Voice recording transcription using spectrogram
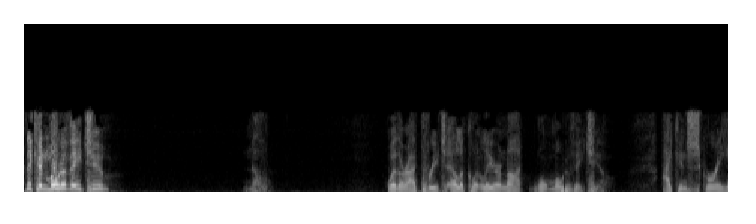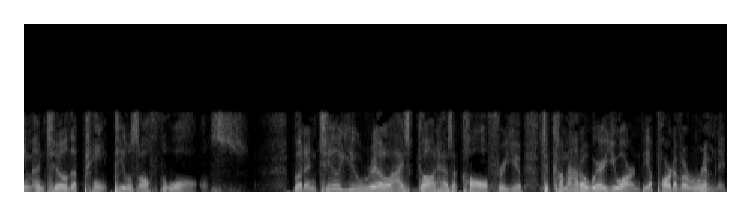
that can motivate you? No. Whether I preach eloquently or not won't motivate you. I can scream until the paint peels off the walls. But until you realize God has a call for you to come out of where you are and be a part of a remnant,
